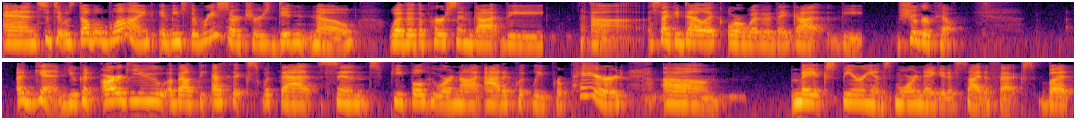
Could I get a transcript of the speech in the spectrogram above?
And since it was double blind, it means the researchers didn't know whether the person got the uh, psychedelic or whether they got the sugar pill. Again, you can argue about the ethics with that since people who are not adequately prepared um, may experience more negative side effects. But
